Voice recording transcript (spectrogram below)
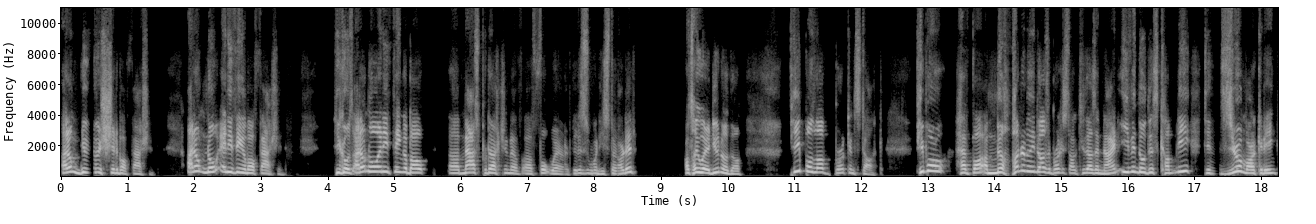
"I don't give a shit about fashion. I don't know anything about fashion." He goes, "I don't know anything about uh, mass production of uh, footwear." This is when he started. I'll tell you what I do know though. People love Birkenstock. People have bought a hundred million dollars of Birkenstock in 2009, even though this company did zero marketing.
